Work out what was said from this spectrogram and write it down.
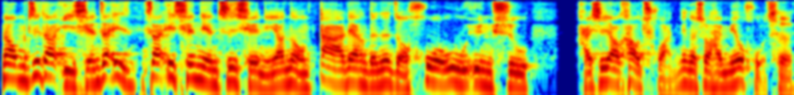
那我们知道以前在一在一千年之前，你要那种大量的那种货物运输，还是要靠船，那个时候还没有火车，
